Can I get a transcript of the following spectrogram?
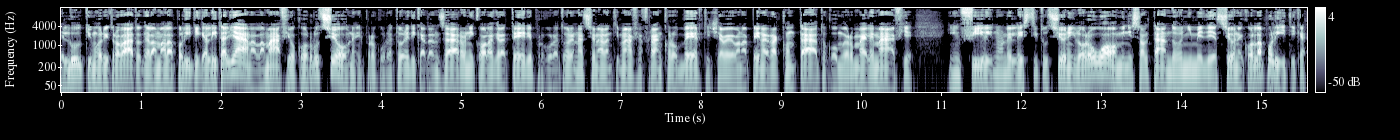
È l'ultimo ritrovato della malapolitica all'italiana, la mafia o corruzione. Il procuratore di Catanzaro Nicola Gratteri e il procuratore nazionale antimafia Franco Roberti ci avevano appena raccontato come ormai le mafie infilino nelle istituzioni i loro uomini, saltando ogni mediazione con la politica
